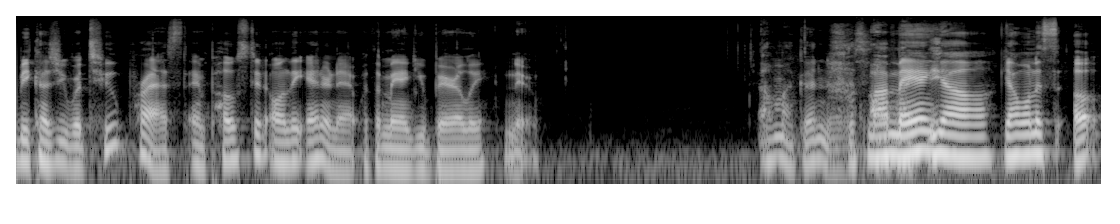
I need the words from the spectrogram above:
because you were too pressed and posted on the internet with a man you barely knew? Oh my goodness. It's my man, y'all. Y'all want to? Oh,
